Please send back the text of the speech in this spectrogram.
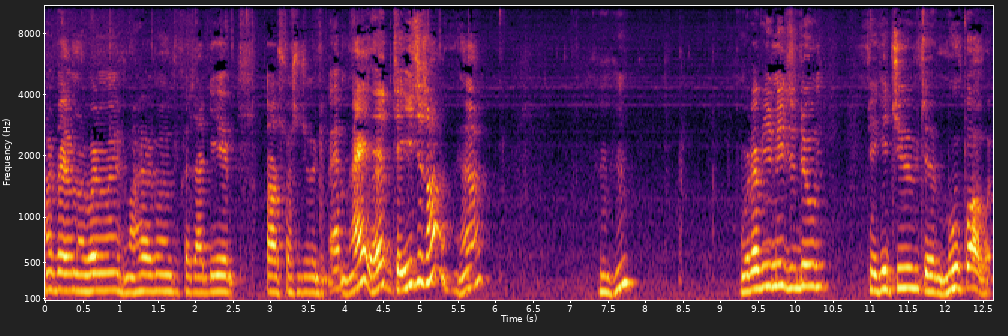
I gave my to my husband because I did. I was supposed to do it. Hey, to each his own. Yeah. Mhm. Whatever you need to do to get you to move forward.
